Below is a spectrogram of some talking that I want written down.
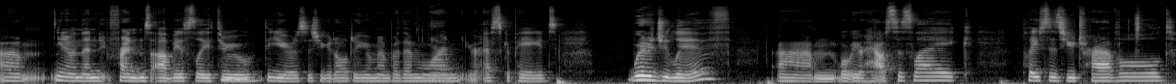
Um, you know, and then friends, obviously, through the years as you get older, you remember them more Mm-hmm. Yeah. and your escapades. Where did you live? Um, what were your houses like? Places you traveled?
